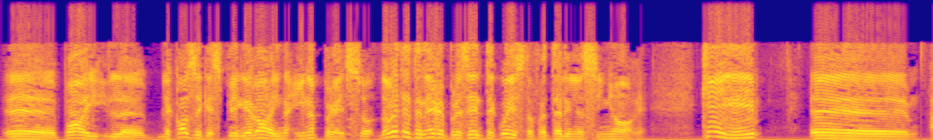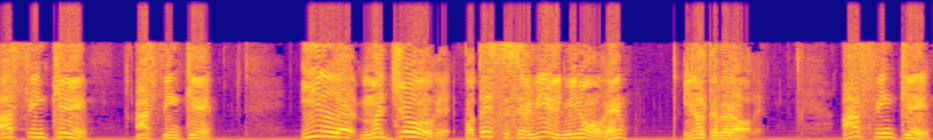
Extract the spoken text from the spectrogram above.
eh, poi il, le cose che spiegherò in, in, appresso, dovete tenere presente questo, fratelli nel Signore, che eh, affinché, affinché il maggiore potesse servire il minore, in altre parole, affinché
